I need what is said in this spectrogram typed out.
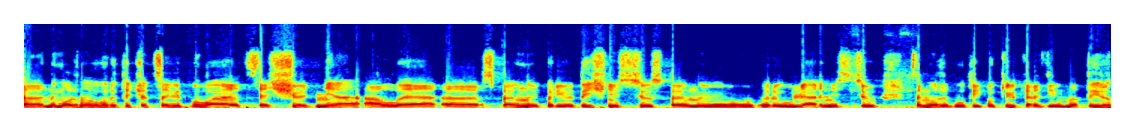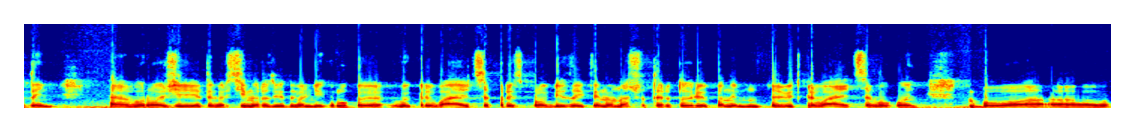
Е, Не можна говорити, що це відбувається щодня, але е, з певною періодичністю, з певною регулярністю, це може бути і по кілька разів на тиждень. Е, Ворожі диверсійно-розвідувальні групи викриваються при спробі зайти на нашу територію. По ним відкривається вогонь, бо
